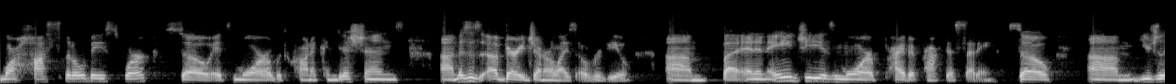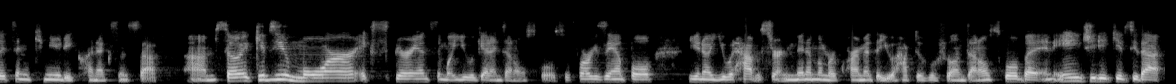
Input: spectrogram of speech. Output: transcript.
more hospital based work. So it's more with chronic conditions. Um, this is a very generalized overview. Um, but and an AEGD is more private practice setting. So um, usually it's in community clinics and stuff. Um, so it gives you more experience than what you would get in dental school. So, for example, you know you would have a certain minimum requirement that you have to fulfill in dental school, but an AGD gives you that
